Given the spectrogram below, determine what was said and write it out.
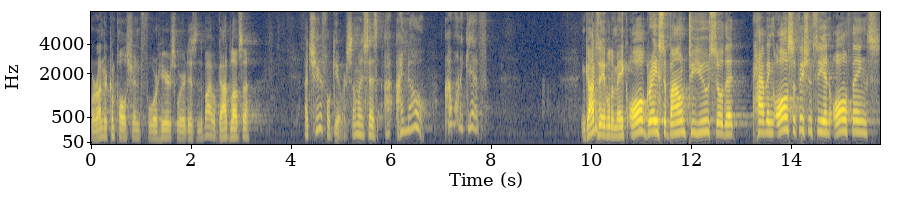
or under compulsion, for here's where it is in the Bible God loves a, a cheerful giver. Someone says, I, I know, I want to give. And God is able to make all grace abound to you so that having all sufficiency in all things,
